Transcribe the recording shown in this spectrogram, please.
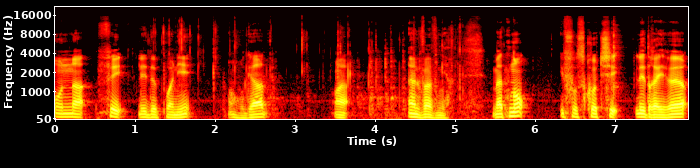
on a fait les deux poignées. On regarde. Voilà. Elle va venir. Maintenant, il faut scotcher les drivers.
